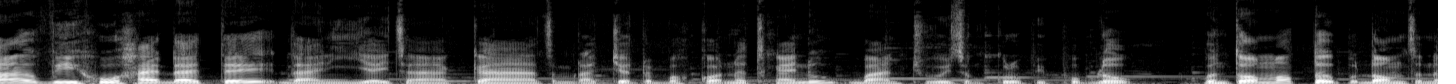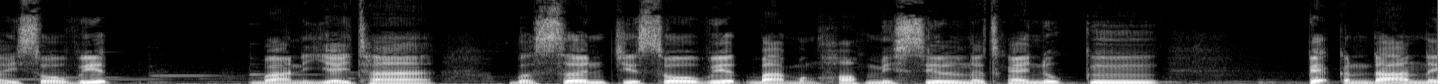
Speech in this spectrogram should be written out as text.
តើវាហួសហេតុដែរទេដែលនិយាយថាការសម្រេចចិត្តរបស់គាត់នៅថ្ងៃនោះបានជួយសង្គ្រោះពិភពលោកបន្ទាប់មកទៅឧត្តមសេនីយ៍សូវៀតបាននិយាយថាបើសិនជាសូវៀតបានបង្ហោះមីស៊ីលនៅថ្ងៃនោះគឺពាក់កណ្ដាលនៃ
